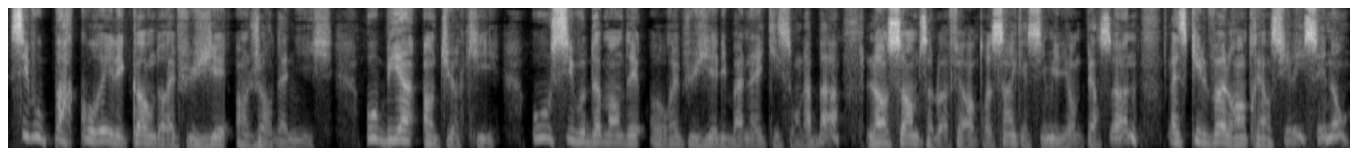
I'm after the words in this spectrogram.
Si vous parcourez les camps de réfugiés en Jordanie, ou bien en Turquie, ou si vous demandez aux réfugiés libanais qui sont là-bas, l'ensemble, ça doit faire entre 5 et 6 millions de personnes, est-ce qu'ils veulent rentrer en Syrie? C'est non.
